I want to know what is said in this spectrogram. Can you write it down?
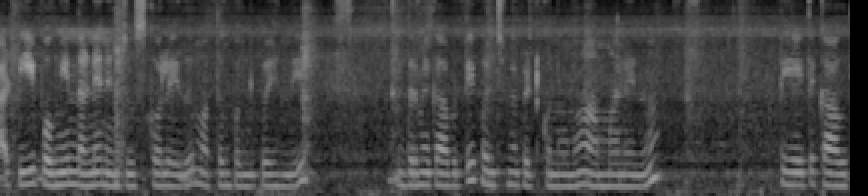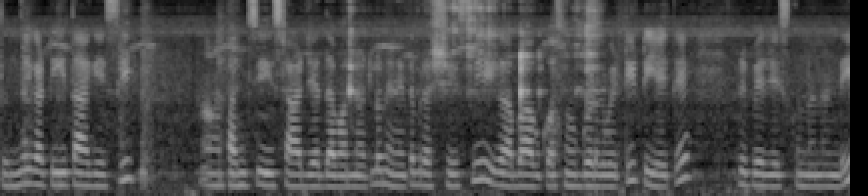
ఆ టీ పొంగిందండి నేను చూసుకోలేదు. మొత్తం పొంగిపోయింది. ఇద్దరమే కాబట్టి కొంచెమే పెట్టుకున్నాము అమ్మ నేను. టీ అయితే కాగుతుంది. ఇక టీ తాగేసి పంచి స్టార్ట్ చేద్దాం అన్నట్లు నేనైతే బ్రష్ చేసి ఇక బాబు కోసం ఉగ్గు టీ అయితే ప్రిపేర్ చేసుకున్నానండి.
